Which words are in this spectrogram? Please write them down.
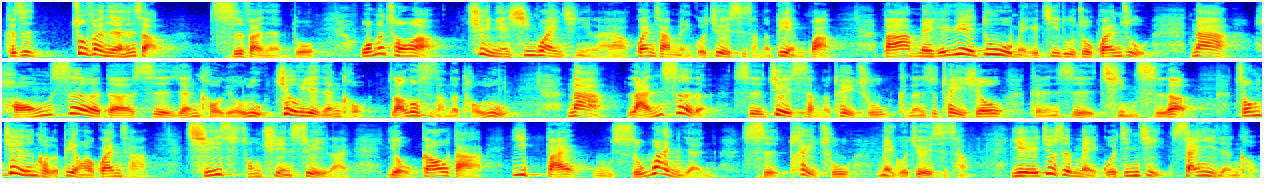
可是做饭的人很少。吃饭人很多，我们从啊去年新冠疫情以来啊，观察美国就业市场的变化，把每个月度、每个季度做关注。那红色的是人口流入、就业人口、劳动市场的投入；那蓝色的是就业市场的退出，可能是退休，可能是请辞了。从就业人口的变化观察，其实从去年四月以来，有高达一百五十万人是退出美国就业市场，也就是美国经济三亿人口，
